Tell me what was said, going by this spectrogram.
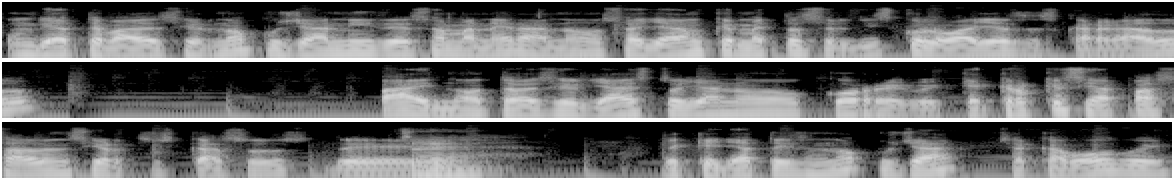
un día te va a decir, no, pues ya ni de esa manera, ¿no? O sea, ya aunque metas el disco, lo hayas descargado, bye, ¿no? Te va a decir, ya esto ya no corre, güey. Que creo que sí ha pasado en ciertos casos de, Sí. de que ya te dicen, no, pues ya, se acabó, güey.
